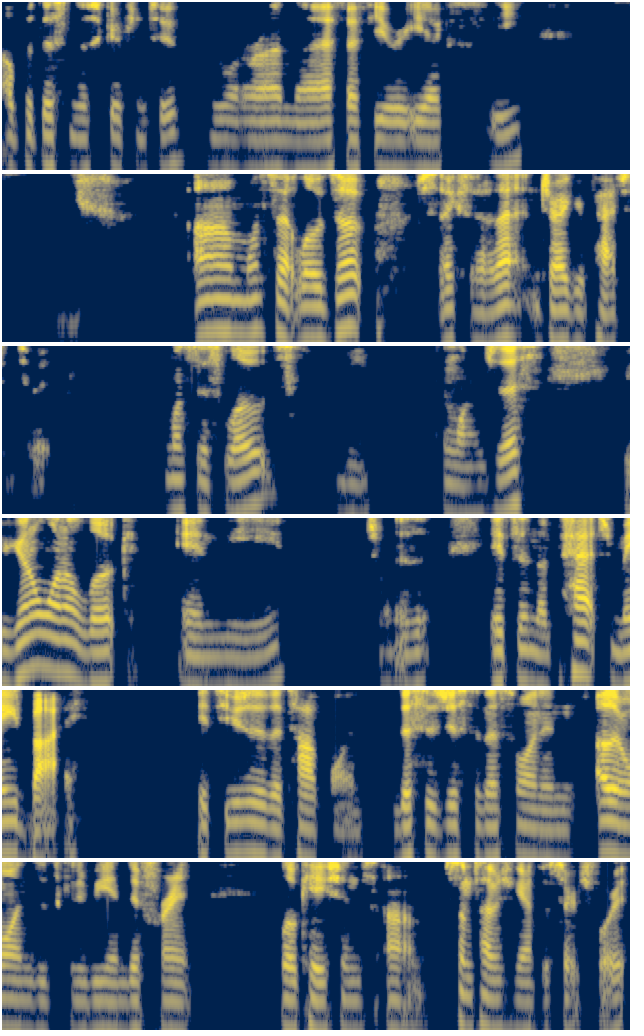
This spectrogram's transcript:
I'll put this in the description too. We want to run the FFViewer exe. Um, once that loads up, just exit out of that and drag your patch into it. Once this loads, enlarge this. You're gonna want to look in the which one is it? It's in the patch made by. It's usually the top one. This is just in this one, and other ones it's going to be in different locations. Um, sometimes to have to search for it.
